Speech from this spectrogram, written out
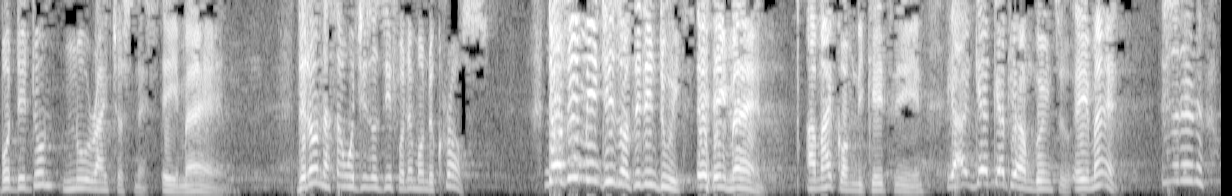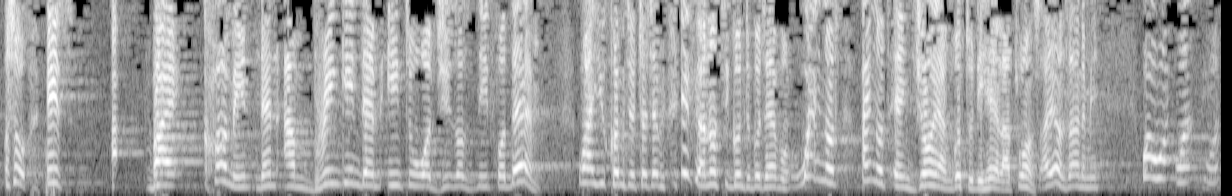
but they don't know righteousness. Amen. They don't understand what Jesus did for them on the cross. Does it mean Jesus didn't do it? Amen. Am I communicating? Yeah, get, get where I'm going to. Amen. So it's by coming, then I'm bringing them into what Jesus did for them. Why are you coming to church? If you are not still going to go to heaven, why not? Why not enjoy and go to the hell at once? Are you understanding me? What, what, what, what?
